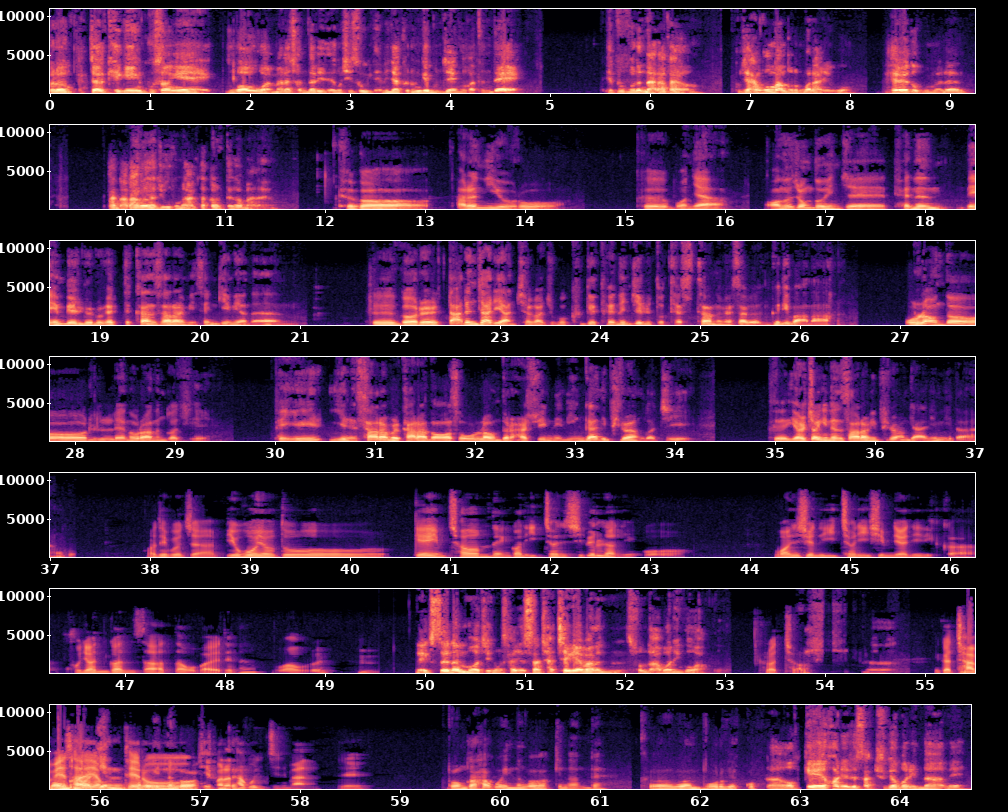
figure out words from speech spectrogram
그런 각자 개개인 구성의 노하우가 얼마나 전달이 되고 지속이 되느냐 그런 게 문제인 것 같은데 대부분은 날아가요 굳이 한국만 그런 건 아니고 해외도 보면은 다 날아가가지고 보면 안타까울 때가 많아요 그거 다른 이유로 그 뭐냐 어느 정도 이제 되는 네임 밸류를 획득한 사람이 생기면은 그거를 다른 자리에 앉혀가지고 그게 되는지를 또 테스트하는 회사가 은근히 많아. 올라운더를 내놓으라는 거지. 배- 이 사람을 갈아 넣어서 올라운더를 할 수 있는 인간이 필요한 거지. 그 열정 있는 사람이 필요한 게 아닙니다. 한국. 어디 보자. 미호요도 게임 처음 낸 건 2011년이고 원신은 2020년이니까 9년간 쌓았다고 봐야 되나? 노하우를? 넥슨은 뭐 지금 사실상 자체 개발은 손 놔버린 것 같고. 그렇죠. 어, 그러니까 자회사 형태로. 개발을 하고 있지만 예. 뭔가 하고 있는 것 같긴 한데 그건 모르겠고. 그러니까 어깨에 허리를 싹 죽여버린 다음에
